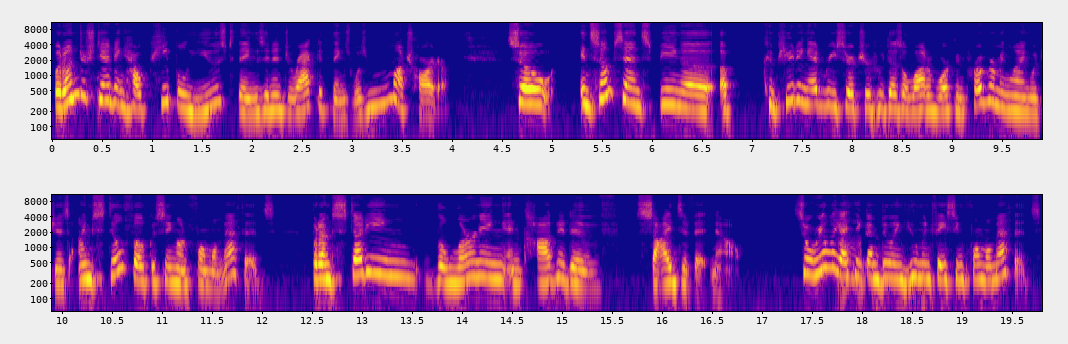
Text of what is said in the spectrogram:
But understanding how people used things and interacted things was much harder. So in some sense, being a, a computing ed researcher who does a lot of work in programming languages, I'm still focusing on formal methods but I'm studying the learning and cognitive sides of it now. So, really, I Ah, think I'm doing human facing formal methods.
